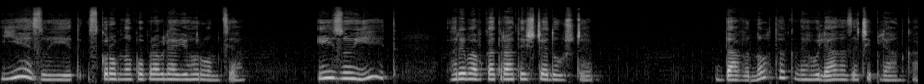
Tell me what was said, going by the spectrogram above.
Єзуїт, скромно поправляв його ромця. Ізуїт, гримав катрати ще дужче. Давно так не гуляла зачіплянка.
